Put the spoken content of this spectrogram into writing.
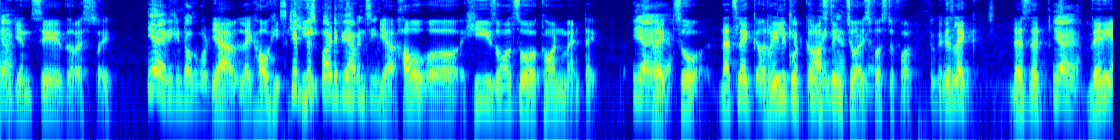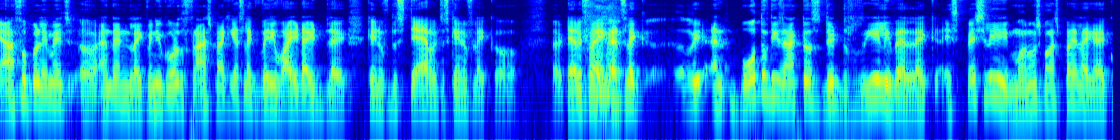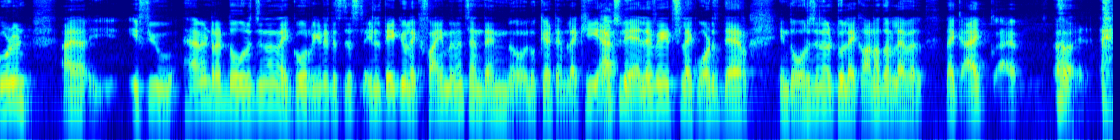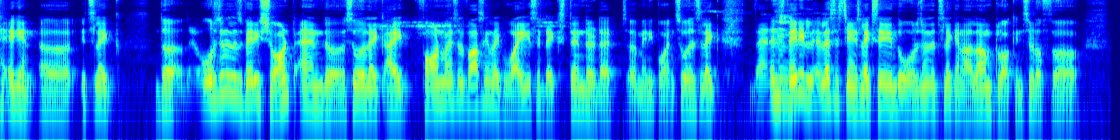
Yeah. we can say the rest right yeah, we can talk about it. yeah like how he Skip he- this part if you haven't seen. yeah how uh, he is also a con man type Yeah, yeah, right yeah. so that's like a really good casting choice first of all be because like there's that Yeah, yeah. very affable image uh, and then like when you go to the flashback he has like very wide-eyed like kind of the stare which is kind of like uh, uh, terrifying. That's like uh, re- and both of these actors did really well. Like especially manoj bajpayee like i couldn't I, if you haven't read the original like go read it. It's just it'll take you like five minutes and then uh, look at him. Like he actually elevates like what is there in the original to like another level. Like i, I again uh, it's like the, the original is very short and uh, so like i found myself asking like why is it extended at uh, many points? So it's like and it's very l- less has changed. Like say in the original it's like an alarm clock instead of uh,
